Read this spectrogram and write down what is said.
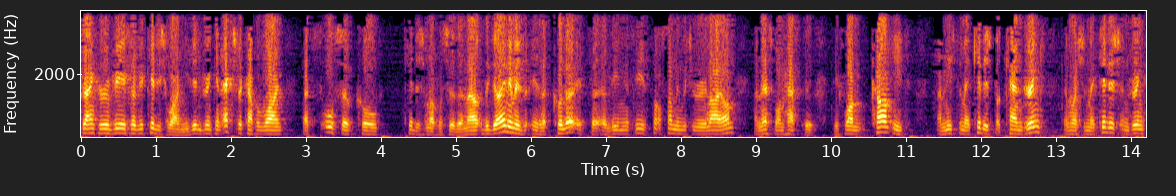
drank a revius of your Kiddush wine, you didn't drink an extra cup of wine, that's also called Kiddush Makom Suda. Now, the Ge'onim is, is a kula, it's a, a leniency, it's not something which you rely on unless one has to. If one can't eat and needs to make Kiddush but can drink, then one should make Kiddush and drink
